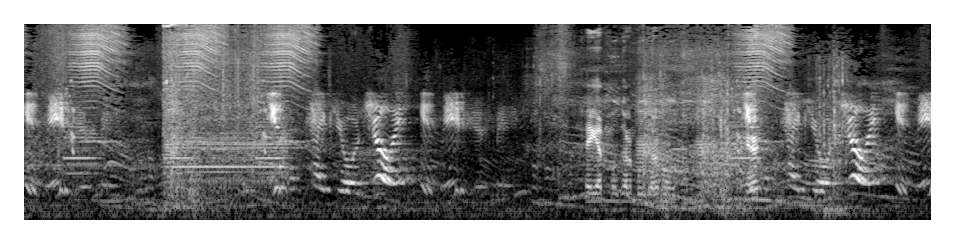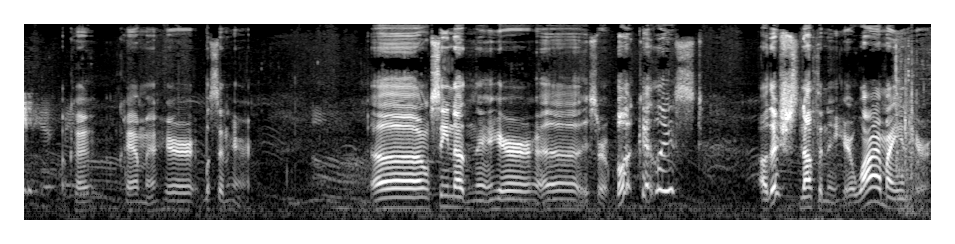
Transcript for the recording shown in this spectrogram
immediately. You take your joy immediately. They gotta move, gotta move, gotta move. You Here. can take your joy immediately. Okay, okay, I'm in here. What's in here? Uh, I don't see nothing in here. Uh, is there a book at least? Oh, there's just nothing in here. Why am I in here?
